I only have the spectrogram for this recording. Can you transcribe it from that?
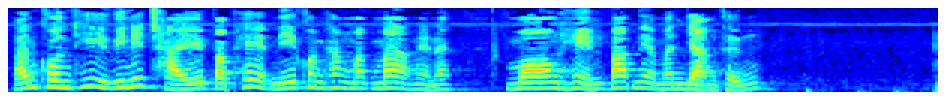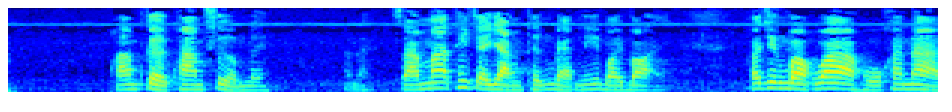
ดังนั้นคนที่วินิจฉัยประเภทนี้ค่อนข้างมาก ๆ เนี่ยนะมองเห็นปั๊บเนี่ยมันยังถึง ความเกิดความเสื่อมเลยนะสามารถที่จะยังถึงแบบนี้บ่อย ๆเขาจึงบอกว่าโหขนาด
